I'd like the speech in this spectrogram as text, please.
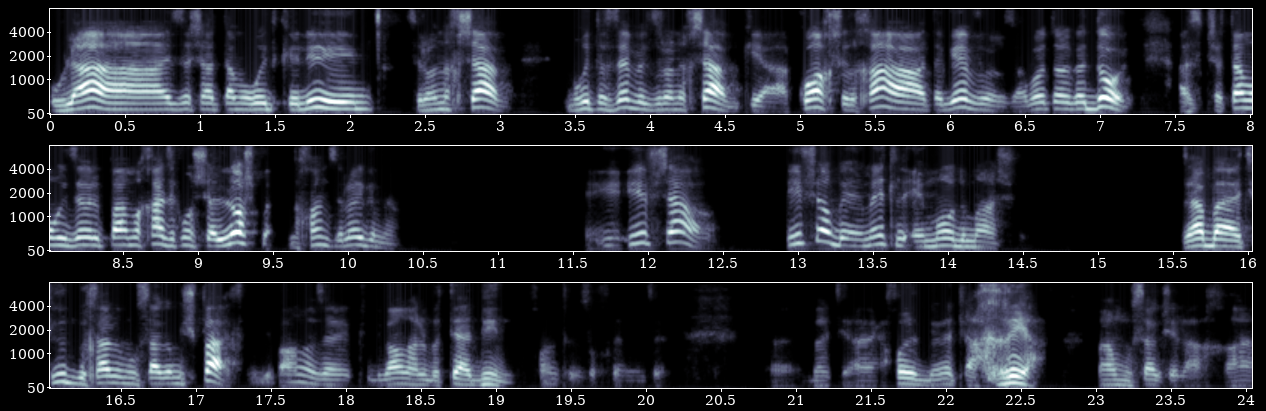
אולי זה שאתה מוריד כלים, זה לא נחשב. מוריד את הזבל זה לא נחשב, כי הכוח שלך, אתה גבר, זה הרבה יותר גדול. אז כשאתה מוריד זבל פעם אחת, זה כמו שלוש פעמים, נכון? זה לא ייגמר. אי, אי אפשר. אי אפשר באמת לאמוד משהו. זה הבעייתיות בכלל במושג המשפט. דיברנו על זה, דיברנו על בתי הדין, נכון? אתם זוכרים את זה. היכולת באמת להכריע מה המושג של ההכרעה.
